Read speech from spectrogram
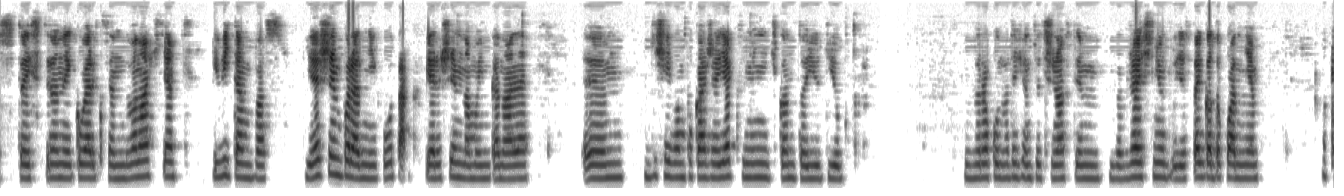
z tej strony Querxen12 i witam was w pierwszym poradniku, tak, pierwszym na moim kanale. Ym, dzisiaj wam pokażę jak zmienić konto YouTube w roku 2013 we wrześniu, 20 dokładnie. Ok,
